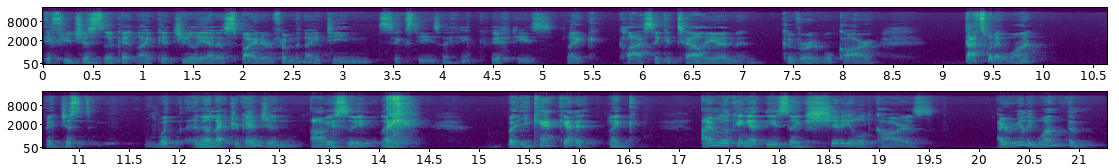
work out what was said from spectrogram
if you just look at like a Giulietta Spider from the 1960s, I think 50s, like classic Italian convertible car, that's what I want. Like just with an electric engine, obviously, like, but you can't get it. Like, I'm looking at these like shitty old cars I really want them.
